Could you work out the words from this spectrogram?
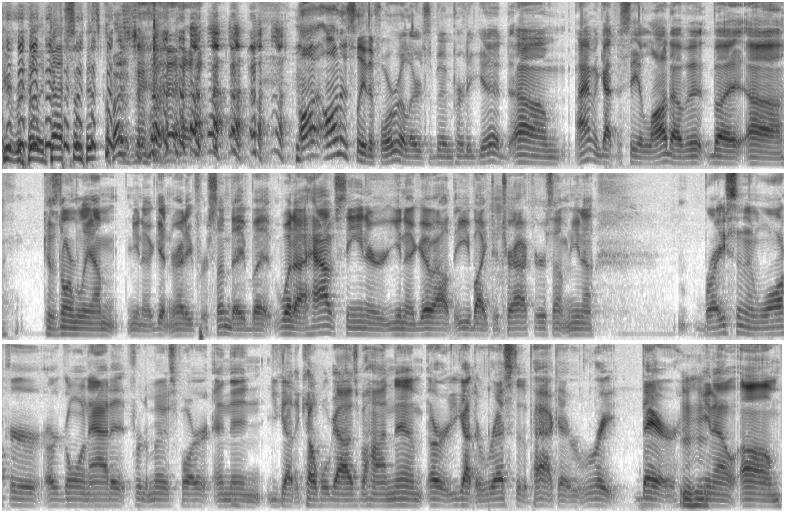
you're really messing this question. honestly, the four wheelers have been pretty good. Um, I haven't got to see a lot of it, but because normally I'm you know getting ready for Sunday. But what I have seen, or you know, go out the e-bike to track or something, you know. Brycen and Walker are going at it for the most part, and then you got a couple guys behind them, or you got the rest of the pack are right there, you know. Um,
